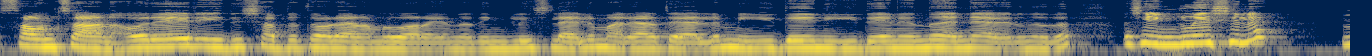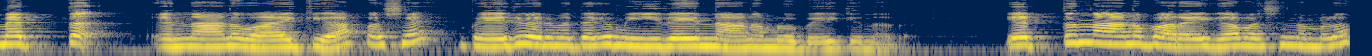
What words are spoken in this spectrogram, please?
സൗണ്ട്സ് ആണ്. ഒരേ രീതി ശബ്ദത്തോടെയാണ് നമ്മൾ പറയുന്നത്. ഇംഗ്ലീഷിലായാലും മലയാളത്തിലായാലും മീതേൻ ഈതേൻ എന്ന് തന്നെയാണ് വരുന്നത്. പക്ഷേ ഇംഗ്ലീഷിൽ മെത്ത് എന്നാണ് വായിക്കുക. പക്ഷേ പേര് വരുമ്പോഴത്തേക്ക് മീതേ എന്നാണ് നമ്മൾ ഉപയോഗിക്കുന്നത്. എത്തെന്നാണ് പറയുക. പക്ഷെ നമ്മൾ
